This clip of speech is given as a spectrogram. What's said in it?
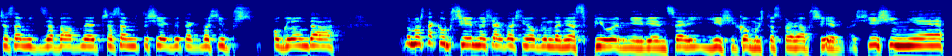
czasami zabawne, czasami to się jakby tak właśnie ogląda no masz taką przyjemność jak właśnie oglądania z piły mniej więcej, jeśli komuś to sprawia przyjemność. Jeśli nie,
